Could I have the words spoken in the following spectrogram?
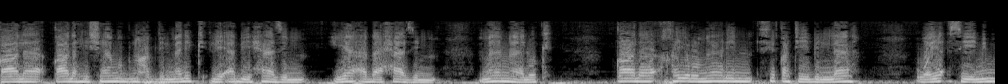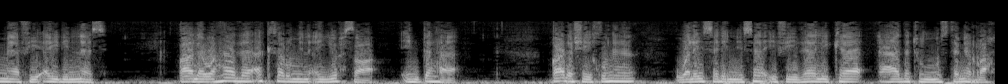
قال قال هشام بن عبد الملك لأبي حازم يا أبا حازم ما مالك؟ قال خير مال ثقتي بالله ويأسي مما في أيدي الناس. قال وهذا أكثر من أن يحصى. انتهى. قال شيخنا وليس للنساء في ذلك عادة مستمرة.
